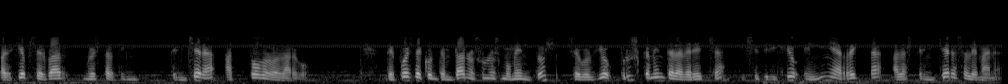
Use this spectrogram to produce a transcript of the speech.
Parecía observar nuestra trinchera a todo lo largo. Después de contemplarnos unos momentos, se volvió bruscamente a la derecha y se dirigió en línea recta a las trincheras alemanas.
